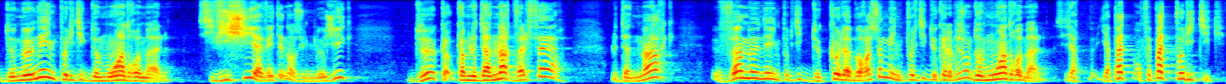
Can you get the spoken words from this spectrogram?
de mener une politique de moindre mal. Si Vichy avait été dans une logique de, comme le Danemark va le faire, le Danemark va mener une politique de collaboration, mais une politique de collaboration de moindre mal. C'est-à-dire, on ne fait pas de politique.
